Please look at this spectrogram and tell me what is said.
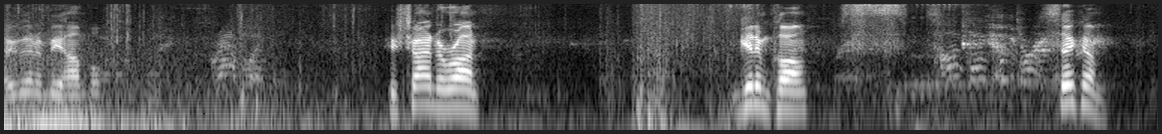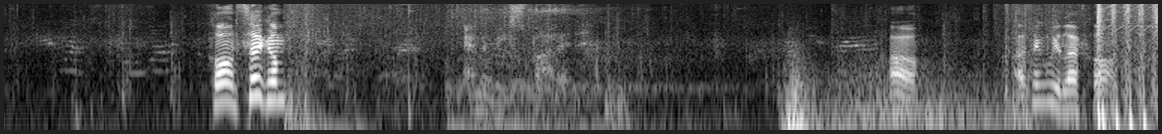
Are you gonna be humble? He's trying to run. Get him, clone. Sic him. Clone, sic him. Enemy spotted. Oh. I think we left clone.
